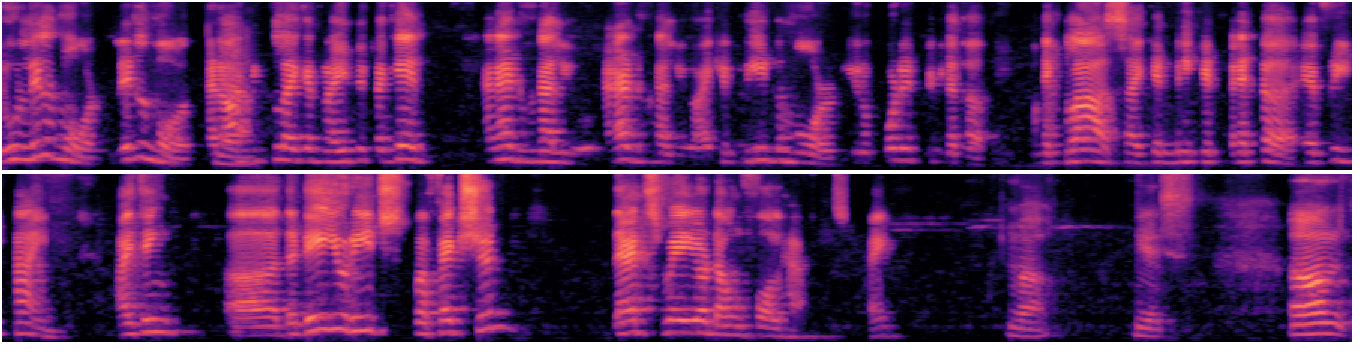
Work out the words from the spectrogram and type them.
do a little more, little more. An Yeah. article, I can write it again, add value, add value. I can read more, you know, put it together. My class, I can make it better every time. I think uh, the day you reach perfection, that's where your downfall happens, right? Wow. Yes. Um,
